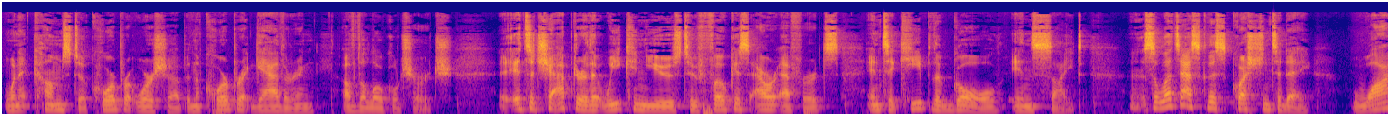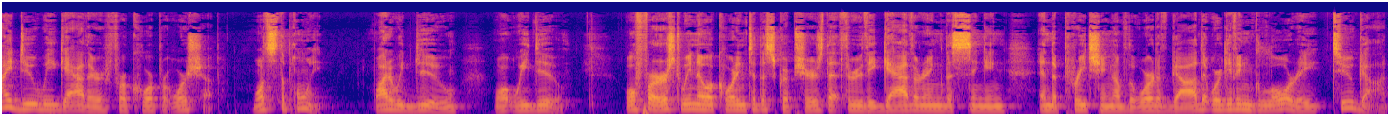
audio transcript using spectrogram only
when it comes to corporate worship and the corporate gathering of the local church. It's a chapter that we can use to focus our efforts and to keep the goal in sight. So let's ask this question today Why do we gather for corporate worship? What's the point? Why do we do what we do? Well, first, we know according to the scriptures that through the gathering, the singing, and the preaching of the word of God, that we're giving glory to God.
